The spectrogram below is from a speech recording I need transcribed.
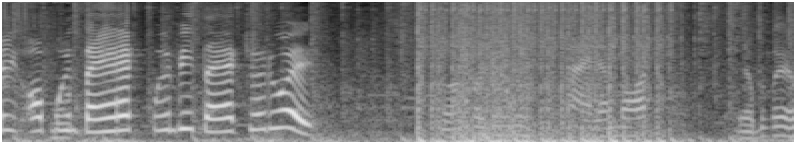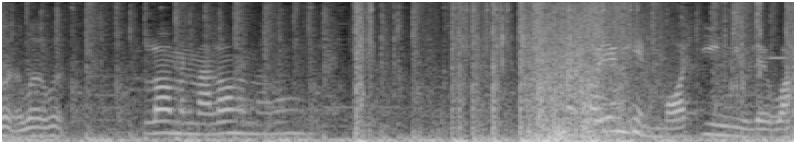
ฮ้ยเอาปืนแตกปืนพี่แตกช่วยด้วยร้อนไปได้ไหมหายแล้วมอสแอบไปแอบไปแอบไปแอบไปล่อมันมาล่อมันมาล่อมันมันเขายังเห็นมอสยิงอยู่เลยวะ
